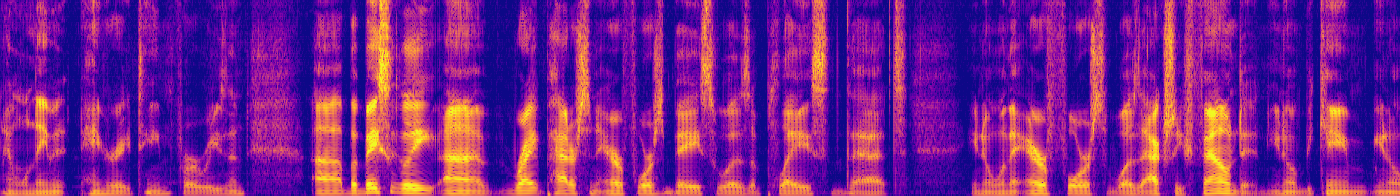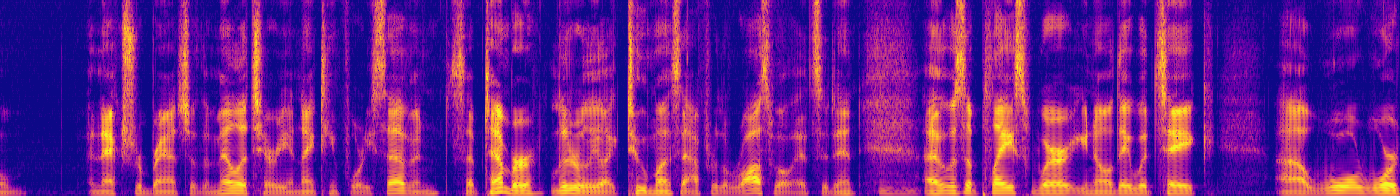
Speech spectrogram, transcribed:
and we'll name it Hangar 18 for a reason. Uh, but basically, uh, Wright Patterson Air Force Base was a place that, you know, when the Air Force was actually founded, you know, became, you know, an extra branch of the military in 1947, September, literally like two months after the Roswell incident. Uh, it was a place where, you know, they would take uh, World War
